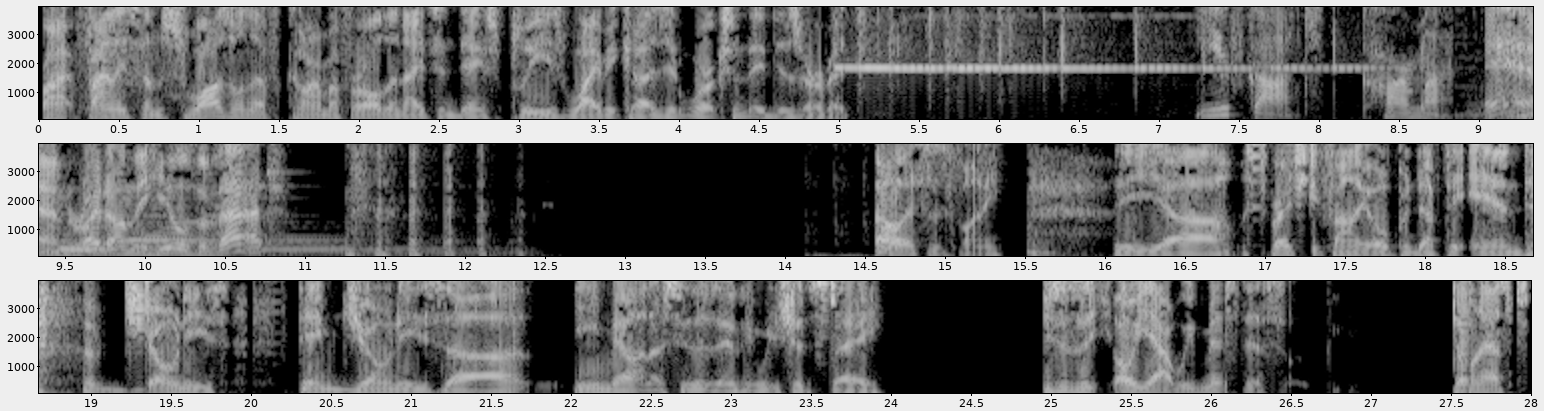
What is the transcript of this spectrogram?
Fi- Finally, some swazzle enough karma for all the knights and dames, please. Why? Because it works and they deserve it. You've got karma. And right on the heels of that, Oh, this is funny. The uh, spreadsheet finally opened up the end of Joni's, Dame Joni's uh, email, and I see if there's anything we should say. She says, "Oh yeah, we missed this. Don't ask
